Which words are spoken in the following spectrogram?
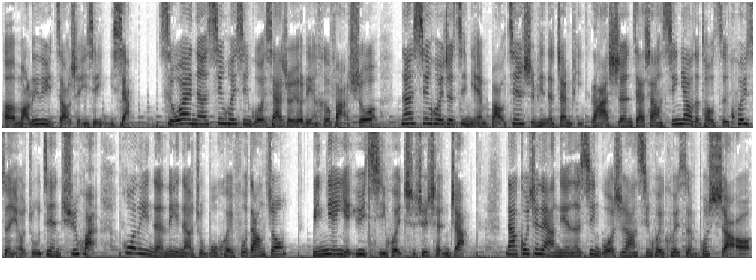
呃毛利率造成一些影响。此外呢，信辉信国下周有联合法说，那信辉这几年保健食品的占比拉升，加上新药的投资亏损有逐渐趋缓，获利能力呢逐步恢复当中，明年也预期会持续成长。那过去两年呢，信国是让信辉亏损不少，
